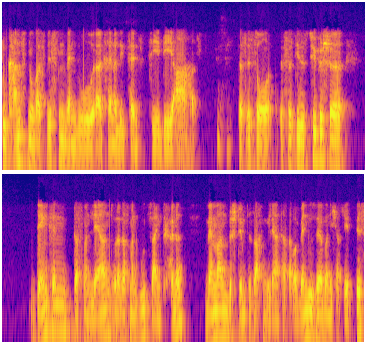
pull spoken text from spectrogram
du kannst nur was wissen, wenn du äh, Trainerlizenz C, D, A hast. Mhm. Das ist so, es ist dieses typische, denken, dass man lernt oder dass man gut sein könne, wenn man bestimmte Sachen gelernt hat. Aber wenn du selber nicht Athlet bist,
